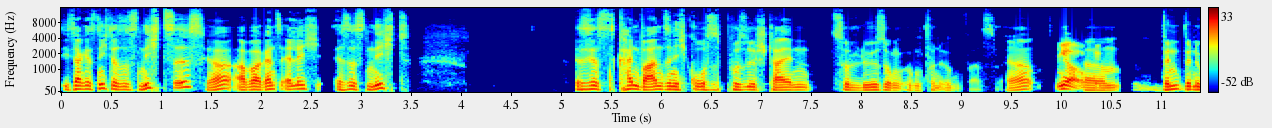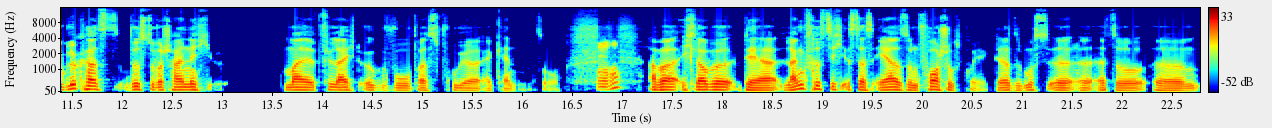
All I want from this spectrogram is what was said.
ich sage jetzt nicht, dass es nichts ist, ja, aber ganz ehrlich, es ist nicht, es ist jetzt kein wahnsinnig großes Puzzlestein zur Lösung von irgendwas, ja. Ja, okay. Ähm, wenn, wenn du Glück hast, wirst du wahrscheinlich mal vielleicht irgendwo was früher erkennen, so. Mhm. Aber ich glaube, der langfristig ist das eher so ein Forschungsprojekt, ja. Du musst, äh, äh also, ähm,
